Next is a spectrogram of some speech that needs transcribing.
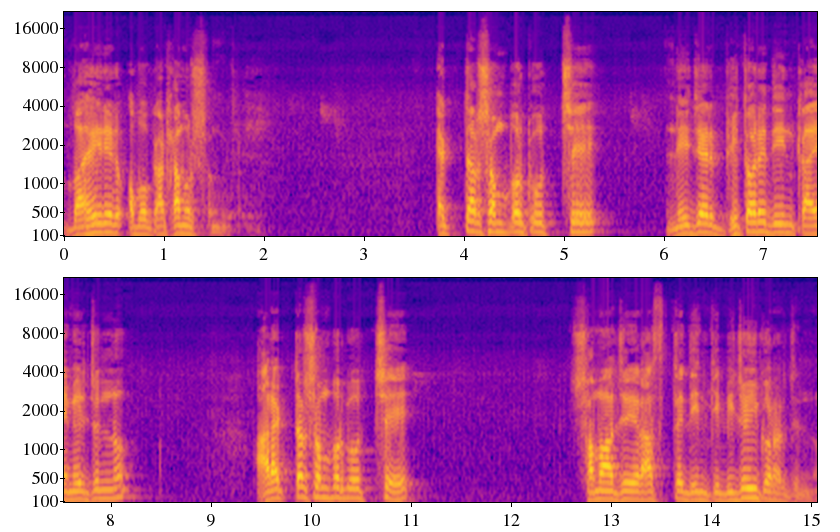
বাহিরের অবকাঠামোর সঙ্গে। একটার সম্পর্ক হচ্ছে নিজের ভিতরে দিন কায়েমের জন্য। আর একটার সম্পর্ক হচ্ছে সমাজে রাষ্ট্রে দিনকে বিজয়ী করার জন্য।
